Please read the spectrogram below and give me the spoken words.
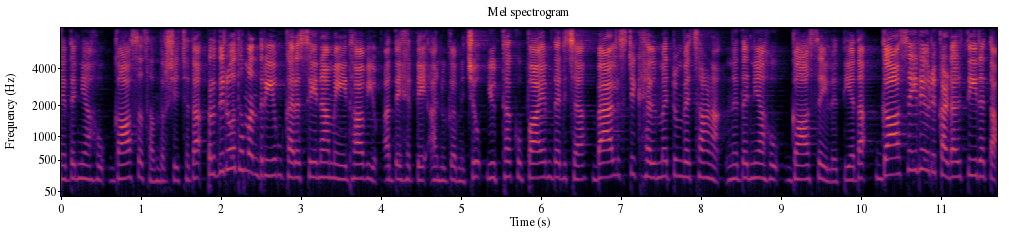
നെതന്യാഹു ഗാസ സന്ദർശിച്ചത്. പ്രതിരോധ മന്ത്രിയും കരസേനാ മേധാവിയും അദ്ദേഹത്തെ അനുഗമിച്ചു. യുദ്ധക്കുപ്പായം ധരിച്ച ബാലിസ്റ്റിക് ഹെൽമറ്റും വെച്ചാണ് നെതന്യാഹു ഗാസയിലെത്തിയത്. ഗാസയിലെ ഒരു കടൽ തീരത്ത്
